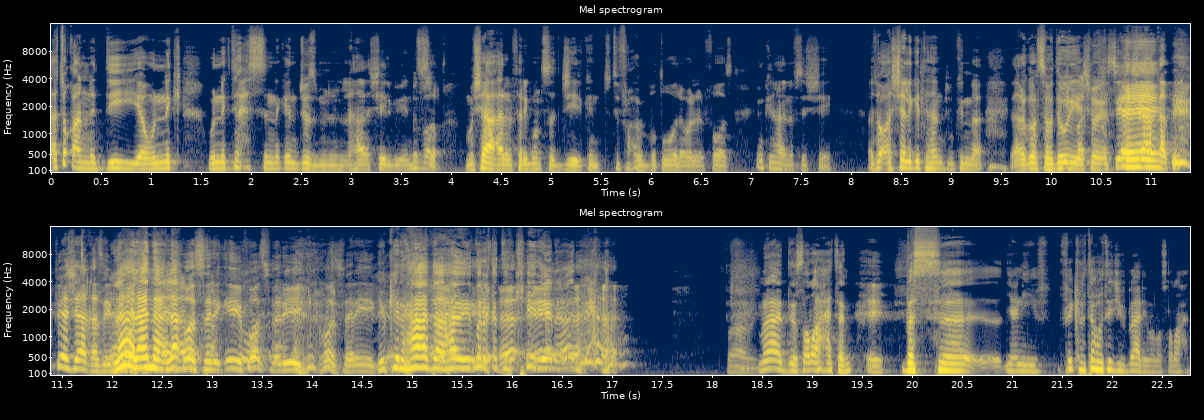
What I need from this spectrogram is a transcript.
أتوقع النديه وانك وإنك تحس إنك أنت جزء من هذا الشيء اللي بينتصر بالضبط. مشاعر الفريق وانت تجيك انت تفرح بالبطولة ولا الفوز. يمكن هذا نفس الشيء. أتوقع الأشياء اللي قلتها أنت ممكن على قول سوداوية شوي بس في أشياء إيه. أقل في أشياء أقل لا، لا، أنا- لا. فوز فريق. اي فوز فريق. فوز فريق يمكن هذا هذه طريقة تفكيري أنا ما أدري صراحة. إيه. بس آه، يعني فكرة تو تجي في بالي والله صراحة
